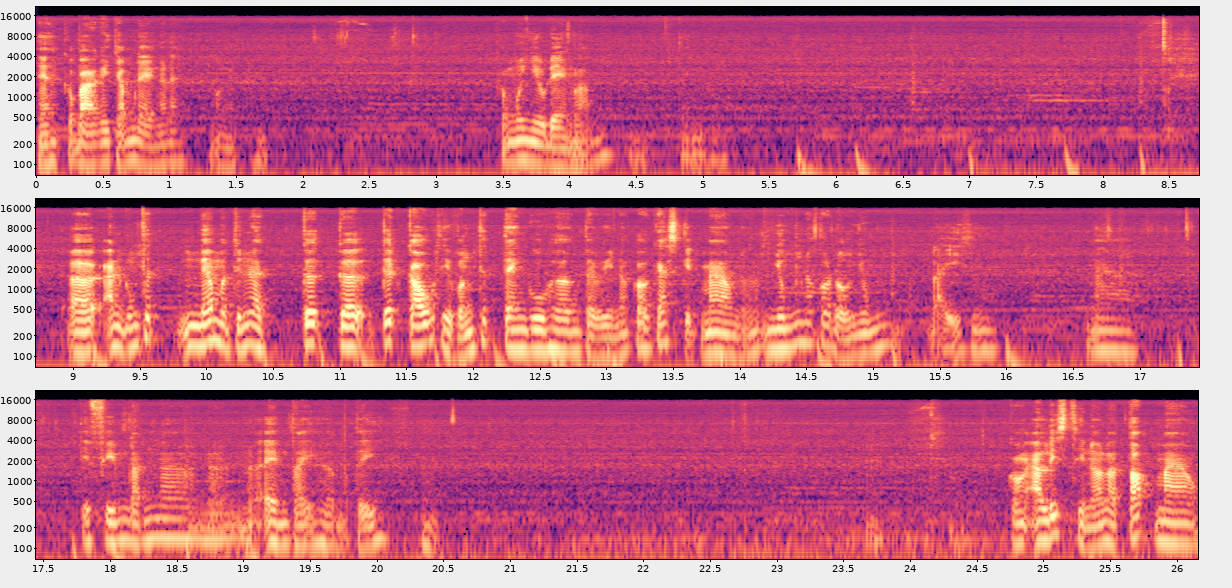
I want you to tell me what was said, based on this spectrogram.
Ha, có ba cái chấm đèn ở đây không có nhiều đèn lắm. Uh, anh cũng thích nếu mà tính là kết, cơ, kết cấu thì vẫn thích Tengu hơn tại vì nó có gasket mount nữa nhúng nó có độ nhúng đẩy nó, cái phím đánh nó, nó, nó êm tay hơn một tí. Còn Alice thì nó là top mount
